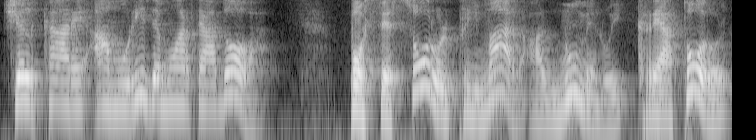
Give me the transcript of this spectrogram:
cel care a murit de moartea a doua. Posesorul primar al numelui, creatorul,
